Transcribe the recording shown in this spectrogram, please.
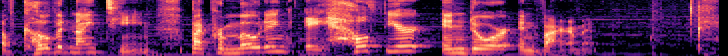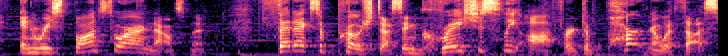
of COVID-19 by promoting a healthier indoor environment. In response to our announcement, FedEx approached us and graciously offered to partner with us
